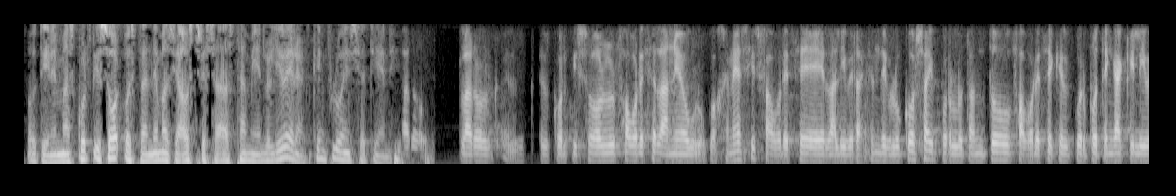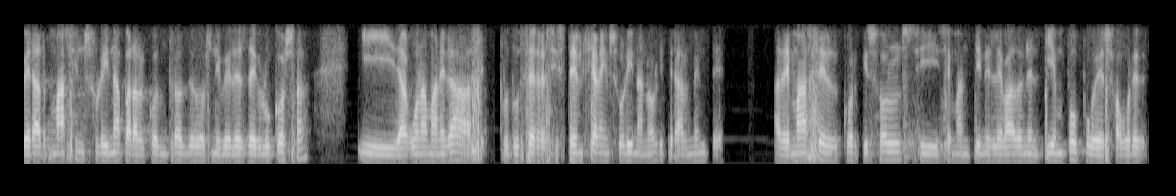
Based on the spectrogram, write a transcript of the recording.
o tienen más cortisol o están demasiado estresadas también lo liberan. ¿Qué influencia tiene? Claro, claro el, el cortisol favorece la neoglucogénesis, favorece la liberación de glucosa y por lo tanto favorece que el cuerpo tenga que liberar más insulina para el control de los niveles de glucosa y de alguna manera produce resistencia a la insulina, ¿no? Literalmente. Además, el cortisol, si se mantiene elevado en el tiempo, pues favorece,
